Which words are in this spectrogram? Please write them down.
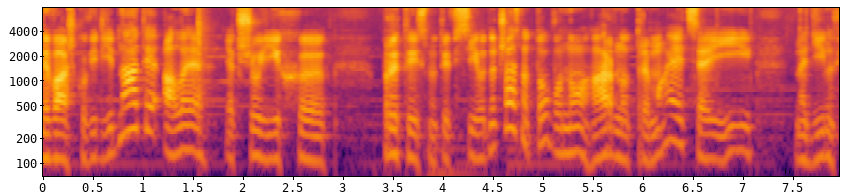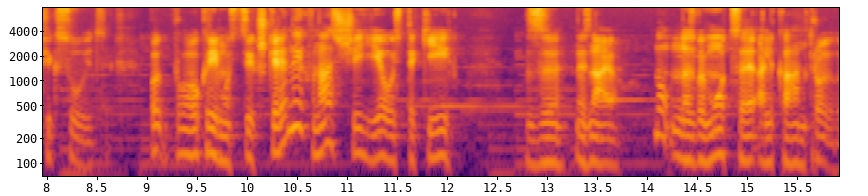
неважко від'єднати, але якщо їх е, притиснути всі одночасно, то воно гарно тримається і надійно фіксується. Окрім ось цих шкіряних, в нас ще є ось такі з, не знаю, ну, назвемо це алькантрою.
